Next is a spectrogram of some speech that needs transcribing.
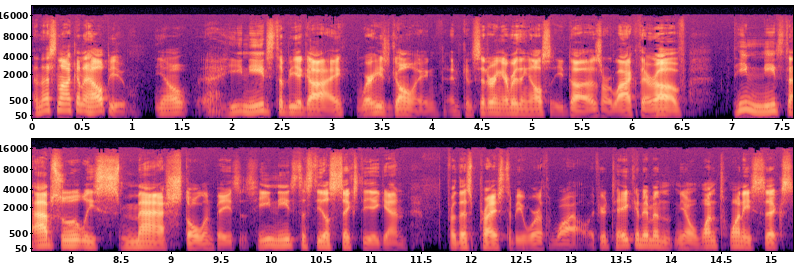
and that's not going to help you. You know, he needs to be a guy where he's going, and considering everything else that he does or lack thereof, he needs to absolutely smash stolen bases. He needs to steal 60 again for this price to be worthwhile. If you're taking him in, you know, 126,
